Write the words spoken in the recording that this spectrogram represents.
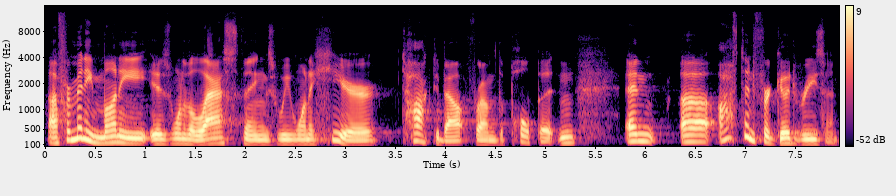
Uh, for many, money is one of the last things we want to hear talked about from the pulpit, and, and uh, often for good reason.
